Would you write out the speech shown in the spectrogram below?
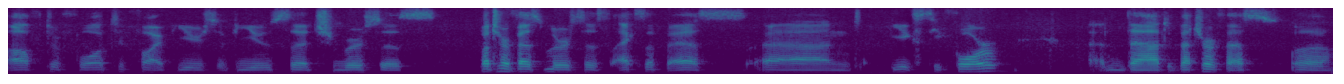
after four to five years of usage versus Btrfs versus XFS and ext4 that Btrfs uh,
